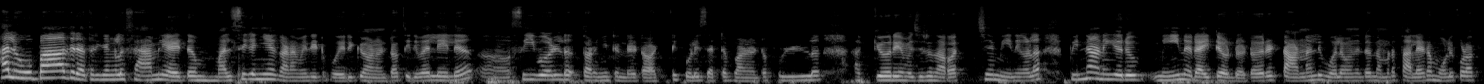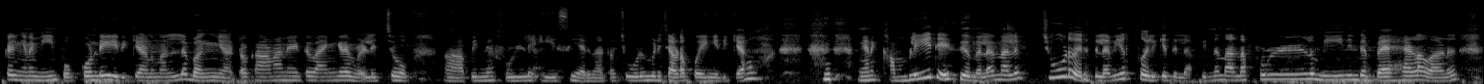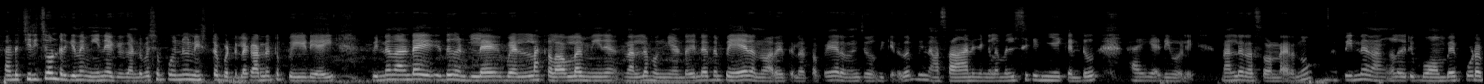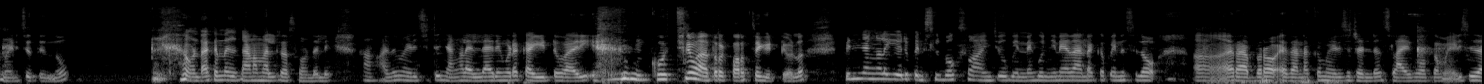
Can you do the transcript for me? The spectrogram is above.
Hello പാതിരാത്രി ഞങ്ങൾ family ആയിട്ട് മത്സ്യകന്യെ കാണാൻ വേണ്ടിയിട്ട് പോയിരിക്കുവാണ് കേട്ടോ. തിരുവല്ലയിൽ സീ വേൾഡ് തുടങ്ങിയിട്ടുണ്ട് കേട്ടോ. അടിപൊളി സെറ്റപ്പാണ് കേട്ടോ. ഫുള്ള് അക്വേറിയം വെച്ചിട്ട് നിറച്ച് മീനുകൾ പിന്നെ ആണെങ്കിൽ ഒരു മീൻ ഒരു ഐറ്റം ഉണ്ട് കേട്ടോ. ഒരു ടണൽ പോലെ വന്നിട്ട് നമ്മുടെ തലയുടെ മുകളിൽ കൂടെ ഒക്കെ ഇങ്ങനെ മീൻ പൊക്കോണ്ടേ ഇരിക്കുകയാണ്. നല്ല ഭംഗിയാണ് കേട്ടോ. കാണാനായിട്ട് ഭയങ്കര വെളിച്ചവും പിന്നെ ഫുള്ള് എ സി ആയിരുന്നു കേട്ടോ. ചൂടും പിടിച്ച് അവിടെ പോയി ഇരിക്കാം. അങ്ങനെ കംപ്ലീറ്റ് എ സി ഒന്നുമല്ല. എന്നാലും ചൂട് വരത്തില്ല വീർത്തൊലിക്കത്തില്ല പിന്നെ നല്ല ഫുള്ള് മീനിന്റെ ബഹളമാണ്. കണ്ട് ചിരിച്ചുകൊണ്ടിരിക്കുന്ന മീനെയൊക്കെ കണ്ടു. പക്ഷെ പൊന്നുവിന് ഇഷ്ടപ്പെട്ടില്ല. കണ്ടിട്ട് പേടിയായി. പിന്നെ നല്ല ഇത് കണ്ടില്ലേ? വെള്ള കളറിലെ മീൻ നല്ല ഭംഗിയുണ്ട്. ഇതിന്റെ അകത്ത് പേരൊന്നും അറിയത്തില്ല കേട്ടോ. പേരൊന്നും ചോദിക്കരുത്. പിന്നെ അവസാനം ഞങ്ങൾ മത്സ്യക്കഞ്ഞിയെ കണ്ടു. ഹൈ അടിപൊളി. നല്ല രസമുണ്ടായിരുന്നു. പിന്നെ ഞങ്ങളൊരു ബോംബെ കൂടെ മേടിച്ച് തിന്നു. ഉണ്ടാക്കുന്നത് കാണാൻ നല്ല രസമുണ്ടല്ലേ? ആ അത് മേടിച്ചിട്ട് ഞങ്ങൾ എല്ലാവരും കൂടെ കൈയിട്ട് വാരി കൊച്ചിന് മാത്രം കുറച്ചേ കിട്ടിയുള്ളൂ. പിന്നെ ഞങ്ങൾ ഈ ഒരു പെൻസിൽ ബോക്സ് വാങ്ങിച്ചു. പിന്നെ കുഞ്ഞിന് ഏതാണ്ടൊക്കെ പെൻസിലോ റബ്ബറോ ഏതാണ്ടൊക്കെ മേടിച്ചിട്ടുണ്ട്. സ്ലൈമോ ഒക്കെ മേടിച്ച്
